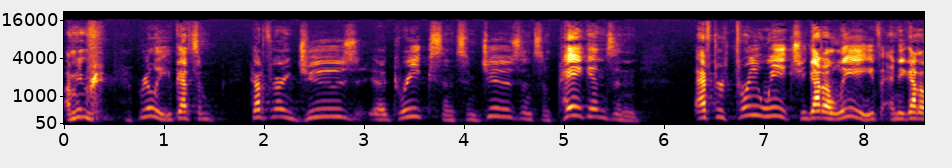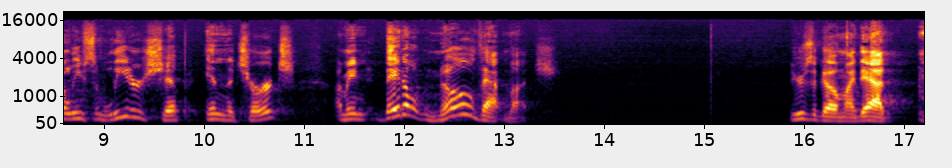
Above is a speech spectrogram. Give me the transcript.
I mean, really, you've got some God fearing Jews, uh, Greeks, and some Jews and some pagans. And after three weeks, you got to leave, and you got to leave some leadership in the church. I mean, they don't know that much. Years ago, my dad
